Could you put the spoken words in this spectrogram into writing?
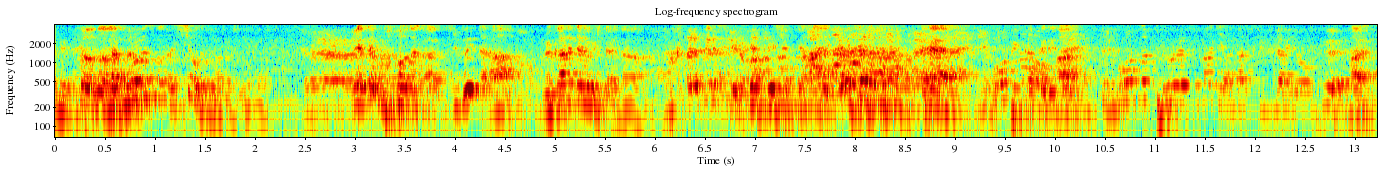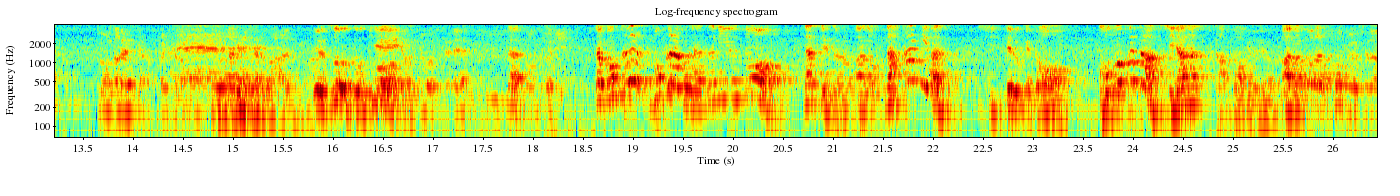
受けてそうそうプロレスの師匠ですよ私もいやでもなんか気づいたら抜かれてるみたいな。抜かれてるっていうのは、え日本の、はい。日本のプロレスマニアが信頼を置く、はい。プロトですから、こういったえプロト。っていうのがあるんですいやそうそうそうね、だから本当に。だから僕僕らも逆に言うとなんていうんだろう。あの中身は知ってるけどこの方は知らなかったわけですよ。ああのですも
